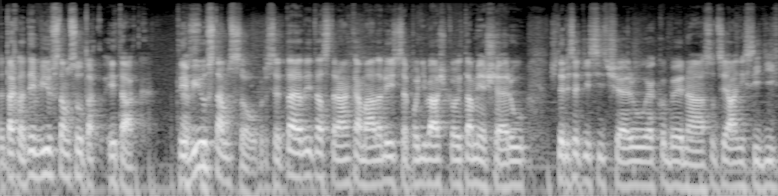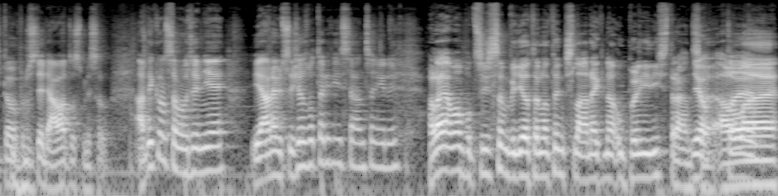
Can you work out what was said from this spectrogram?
eh, Takhle, ty views tam jsou tak, i tak. Ty views tam jsou, prostě tady ta stránka má, tady když se podíváš, kolik tam je shareů, 40 tisíc shareů jakoby na sociálních sítích, to prostě dává to smysl. A teď samozřejmě, já nevím, slyšel jsi o tady té stránce někdy? Hele, já mám pocit, že jsem viděl tenhle ten článek na úplně jiný stránce, Jo, to ale... je-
